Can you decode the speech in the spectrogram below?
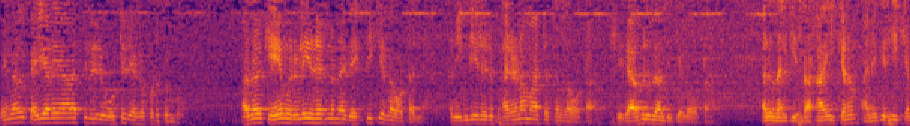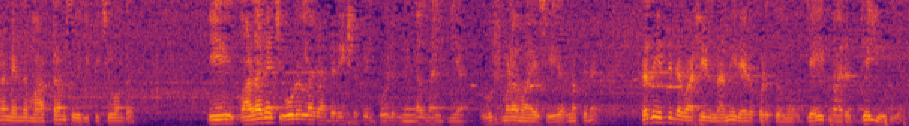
നിങ്ങൾ കൈയടയാളത്തിൽ ഒരു വോട്ട് രേഖപ്പെടുത്തുമ്പോൾ അത് കെ മുരളീധരൻ എന്ന വ്യക്തിക്കുള്ള വോട്ടല്ല. അത് ഇന്ത്യയിലൊരു ഭരണമാറ്റത്തിനുള്ള വോട്ടാണ്. ശ്രീ രാഹുൽ ഗാന്ധിക്കുള്ള വോട്ടാണ്. അത് നൽകി സഹായിക്കണം അനുഗ്രഹിക്കണം എന്ന് മാത്രം സൂചിപ്പിച്ചുകൊണ്ട് ഈ വളരെ ചൂടുള്ള ഒരു അന്തരീക്ഷത്തിൽ പോലും നിങ്ങൾ നൽകിയ ഊഷ്മളമായ സ്വീകരണത്തിന് ഹൃദയത്തിന്റെ ഭാഷയിൽ നന്ദി രേഖപ്പെടുത്തുന്നു. Jai Bharat Jai U D F.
